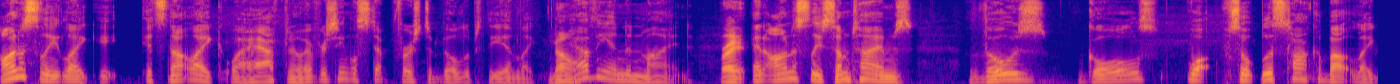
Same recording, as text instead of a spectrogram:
Honestly, like it, it's not like well, I have to know every single step first to build up to the end. Like, No. have the end in mind. Right. And honestly, sometimes those goals. Well, so let's talk about like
